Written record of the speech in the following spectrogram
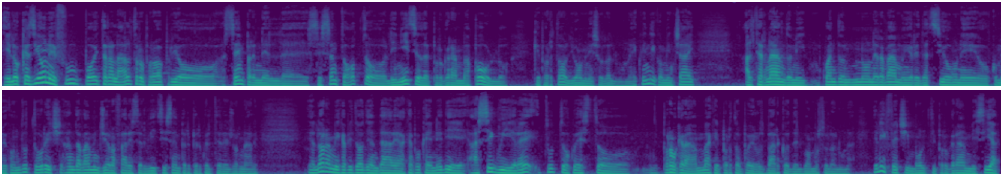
E l'occasione fu poi tra l'altro proprio sempre nel 68 l'inizio del programma Apollo che portò gli uomini sulla Luna e quindi cominciai alternandomi quando non eravamo in redazione o come conduttori, andavamo in giro a fare servizi sempre per quel telegiornale. E allora mi capitò di andare a Capo Kennedy a seguire tutto questo programma che portò poi allo sbarco dell'uomo sulla Luna. E lì feci molti programmi sia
